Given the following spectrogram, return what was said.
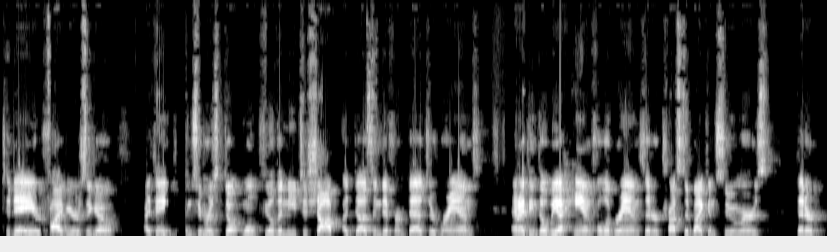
today or five years ago. I think consumers don't won't feel the need to shop a dozen different beds or brands, and I think there'll be a handful of brands that are trusted by consumers that are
